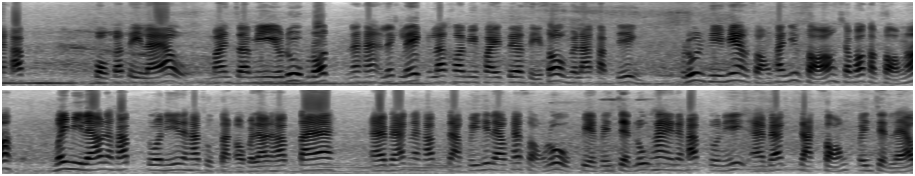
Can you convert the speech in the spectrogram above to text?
นะครับ ปกติแล้วมันจะมีรูปรถนะฮะเล็กๆ แล้วคอยมีไฟเตือนสีส้มเวลาขับจริง รุ่นพรีเมียม 2022 เฉพาะขับ 2 เนาะไม่มีแล้วนะครับ ตัวนี้นะครับถูกตัดออกไปแล้วนะครับ แต่ Airbag นะครับจากปีที่แล้วแค่ 2 ลูก เปลี่ยนเป็น 7 ลูกให้นะครับตัวนี้ Airbag จาก 2 เป็น 7 แล้ว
